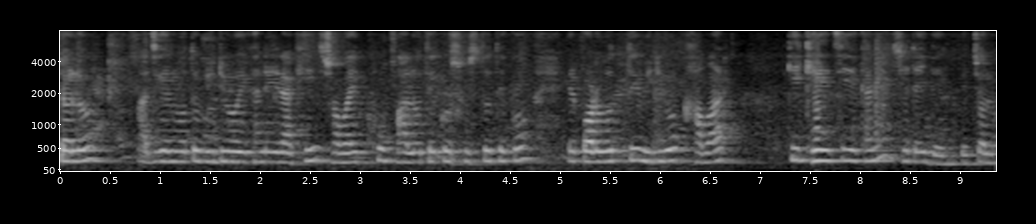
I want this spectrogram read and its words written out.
চলো, আজকের মতো ভিডিও এখানেই রাখি। সবাই খুব ভালো থেকো, সুস্থ থেকো। এর পরবর্তী ভিডিও খাবার, কি খেয়েছি এখানে সেটাই দেখবে। চলো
